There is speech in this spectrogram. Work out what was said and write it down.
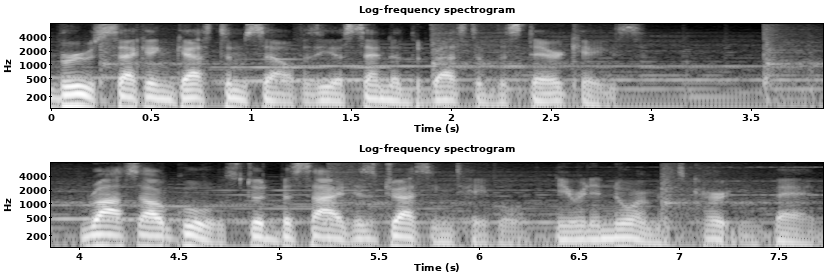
Bruce second guessed himself as he ascended the rest of the staircase. Ras Al Ghul stood beside his dressing table near an enormous curtained bed.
